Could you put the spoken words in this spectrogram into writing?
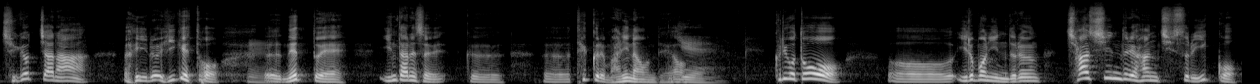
죽였잖아. 이러 이게 또 음. 어, 네트에 인터넷에 그 어, 댓글에 많이 나온대요. 예. 그리고 또 어, 일본인들은 자신들이 한 짓을 잊고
